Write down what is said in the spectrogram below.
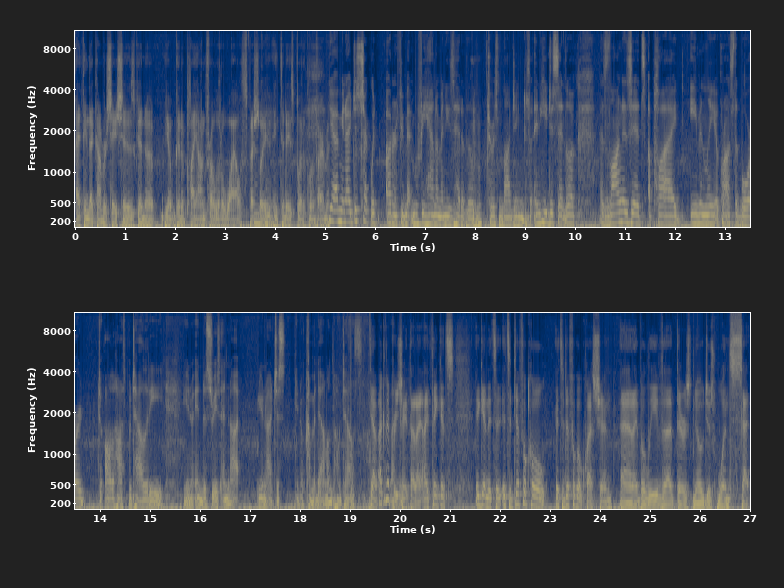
I think that conversation is going to you know going to play on for a little while, especially okay. in today's political environment. Yeah, I mean, I just checked with I don't know if you met Mufi Hannemann. He's head of the mm-hmm. tourism lodging, and he just said, look, as long as it's applied evenly across the board to all the hospitality, you know, industries, and not you're not just you know coming down on the hotels. Yeah, I can appreciate that. I, I, think it's again it's a it's a difficult it's a difficult question, and I believe that there's no just one set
